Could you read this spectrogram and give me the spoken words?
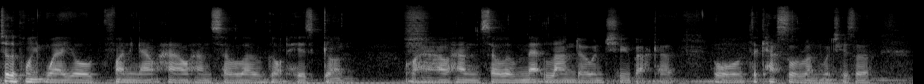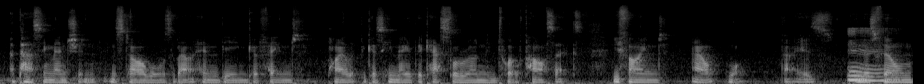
to the point where you're finding out how Han Solo got his gun, or how Han Solo met Lando and Chewbacca, or the Kessel Run, which is a, a passing mention in Star Wars about him being a famed pilot because he made the Kessel Run in 12 parsecs. You find out what that is in this film.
